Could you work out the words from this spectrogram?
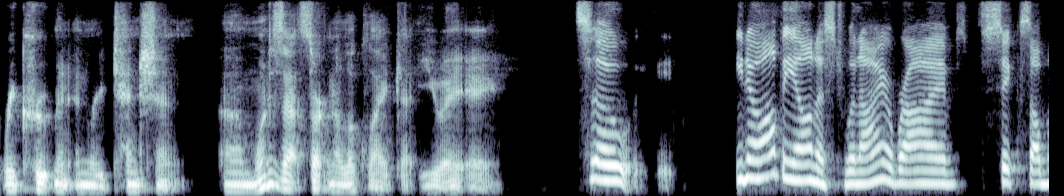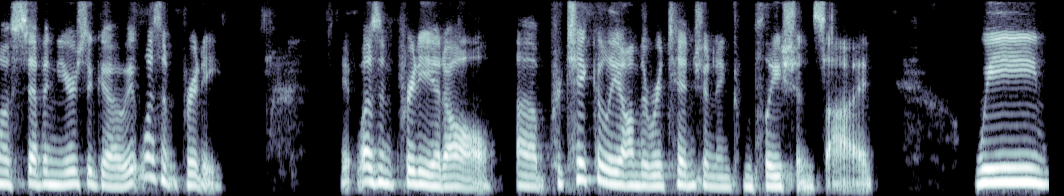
recruitment and retention. Um, what is that starting to look like at UAA? So, you know, I'll be honest, when I arrived six, almost seven years ago, it wasn't pretty. It wasn't pretty at all, uh, particularly on the retention and completion side. We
